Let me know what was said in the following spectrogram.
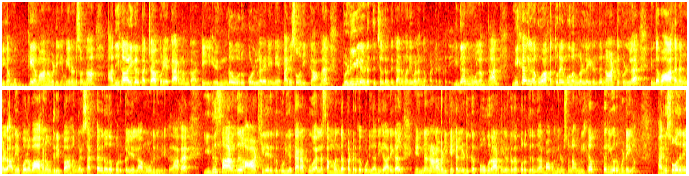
மிக முக்கியமான விடயம். ஏனென்று சொன்னால் அதிகாரிகள் பற்றா பற்றாக்குறைய காரணம் காட்டி எந்த ஒரு கொள்கலனையுமே பரிசோதிக்காமல் வெளியில் எடுத்து செல்றதுக்கு அனுமதி வழங்கப்பட்டிருக்குது. இதன் மூலம்தான் மிக இலகுவாக துறைமுகங்களில் இருந்து நாட்டுக்குள்ள இந்த வாகனங்கள் அதே போல வாகன உதிரிப்பாகங்கள் சட்டவிரோத பொருட்கள் எல்லாம் ஊடுருவி இருக்குது ஆக இது சார்ந்து ஆட்சியில் இருக்கக்கூடிய தரப்பு அல்ல சம்பந்தப்பட்டிருக்கக்கூடிய அதிகாரிகள் என்ன நடவடிக்கைகள் எடுக்க போகிறார்கள் என்றதை பொறுத்திருந்து தான் பார்க்கணும். என்னன்னு சொன்னால் மிகப்பெரிய ஒரு விடயம் பரிசோதனை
